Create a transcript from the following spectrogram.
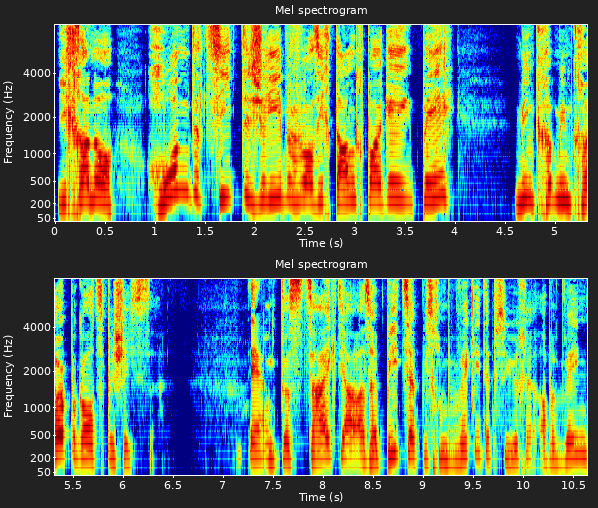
ich kann noch 100 Seiten schreiben, für was ich dankbar bin. Mein, meinem Körper geht es beschissen. Ja. Und das zeigt ja, also ein bisschen etwas kann man bewegen in der Psyche, aber wenn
